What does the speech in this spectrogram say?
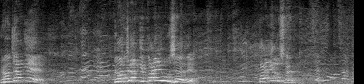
면장님 면장님 빨리 오셔야 돼요. 빨리 오셔야 돼요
